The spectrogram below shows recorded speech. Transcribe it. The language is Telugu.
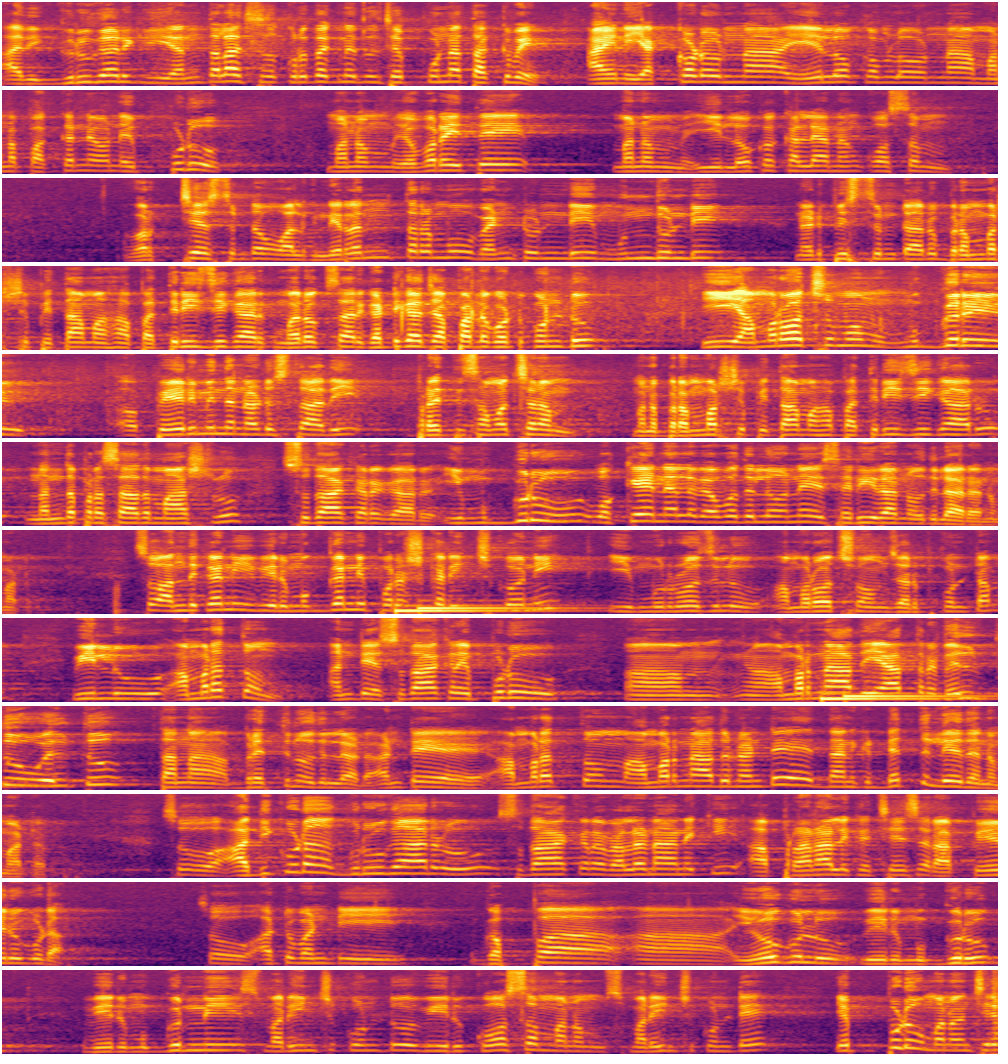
అది గురువుగారికి ఎంతలా కృతజ్ఞతలు చెప్పుకున్నా తక్కువే. ఆయన ఎక్కడున్నా ఏ లోకంలో ఉన్నా మన పక్కనే ఉన్న ఎప్పుడు మనం ఎవరైతే మనం ఈ లోక కళ్యాణం కోసం వర్క్ చేస్తుంటాం వాళ్ళకి నిరంతరము వెంటుండి ముందుండి నడిపిస్తుంటారు బ్రహ్మర్షి పితామహ పత్రిజీ గారికి మరొకసారి గట్టిగా చప్పట్లు కొట్టుకుంటూ ఈ అమరోత్సవం ముగ్గురి పేరు మీద నడుస్తుంది. ప్రతి సంవత్సరం మన బ్రహ్మర్షి పితామహ పత్రిజీ గారు నందప్రసాద్ మాస్టరు సుధాకర్ గారు ఈ ముగ్గురు ఒకే నెల వ్యవధిలోనే శరీరాన్ని వదిలారనమాట సో అందుకని వీరు ముగ్గురిని పురస్కరించుకొని ఈ మూడు రోజులు అమరోత్సవం జరుపుకుంటాం. వీళ్ళు అమరత్వం అంటే సుధాకర్ ఎప్పుడు అమర్నాథ్ యాత్ర వెళ్తూ వెళ్తూ తన బ్రెత్ని వదిలాడు. అంటే అమరత్వం అమర్నాథుడు అంటే దానికి డెత్ లేదనమాట సో అది కూడా గురుగారు సుధాకర్ వెళ్ళడానికి ఆ ప్రణాళిక చేశారు ఆ పేరు కూడా. సో అటువంటి గొప్ప యోగులు వీరు ముగ్గురు. వీరి ముగ్గురిని స్మరించుకుంటూ వీరి కోసం మనం స్మరించుకుంటే ఎప్పుడు మనం చే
